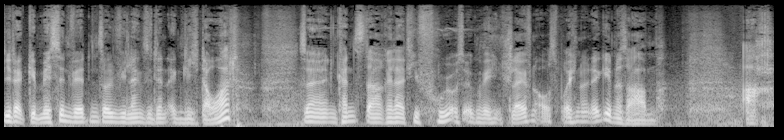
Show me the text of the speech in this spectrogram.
die da gemessen werden soll, wie lange sie denn eigentlich dauert, sondern kannst da relativ früh aus irgendwelchen Schleifen ausbrechen und Ergebnisse haben. Ach.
